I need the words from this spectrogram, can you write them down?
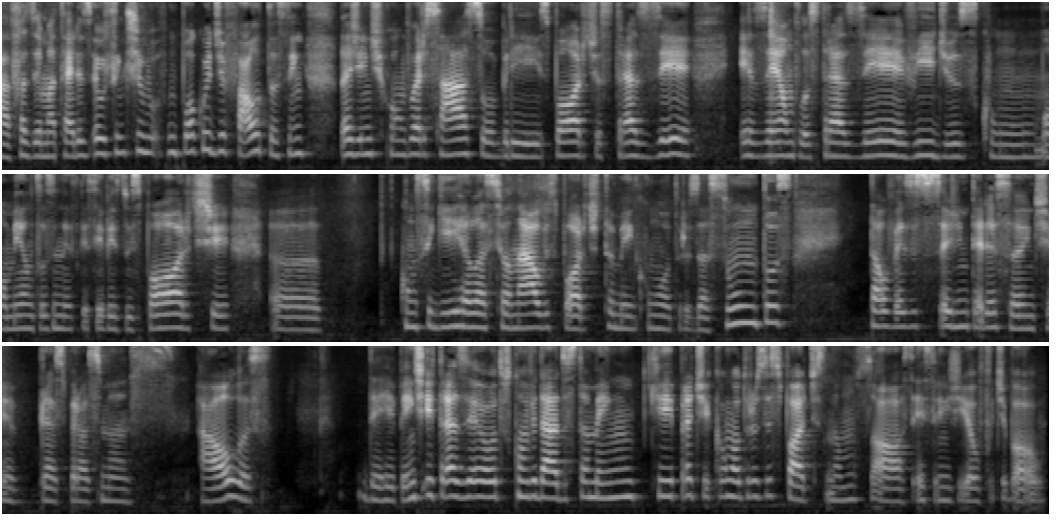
a fazer matérias, eu senti um pouco de falta, assim, da gente conversar sobre esportes, trazer exemplos, trazer vídeos com momentos inesquecíveis do esporte, uh, conseguir relacionar o esporte também com outros assuntos. Talvez isso seja interessante para as próximas aulas, de repente, e trazer outros convidados também que praticam outros esportes, não só restringir ao futebol,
